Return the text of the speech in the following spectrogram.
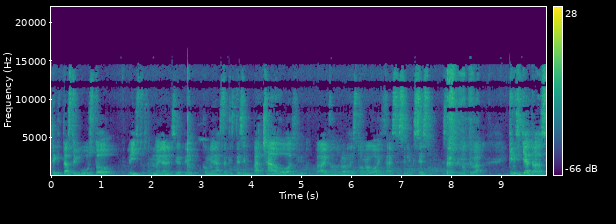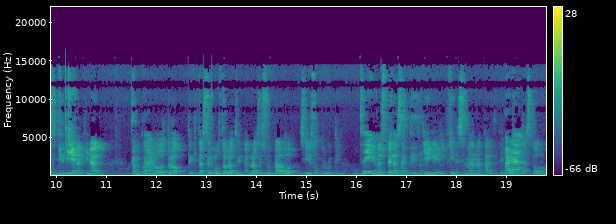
te quitaste el gusto, listo. O sea, no hay la necesidad de comer hasta que estés empachado, así, ay, con dolor de estómago, ahí está, ese es el exceso. Es algo que no te va, que ni siquiera te vas a sentir bien al final. Cambio, con Claro. lo otro, te quitaste el gusto, lo has, lo has disfrutado, sigues con tu rutina. Sí. No esperas a que llegue el fin de semana para que te metas todo.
